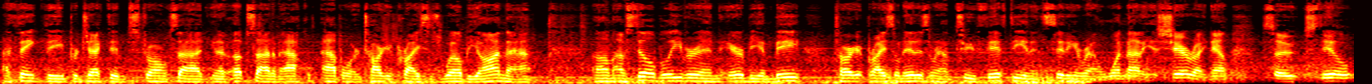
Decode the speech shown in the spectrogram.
I think the projected strong side, you know, upside of Apple, Apple or target price is well beyond that. Um, I'm still a believer in Airbnb. Target price on it is around 250 and it's sitting around 190 a share right now. So still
